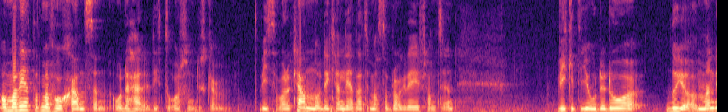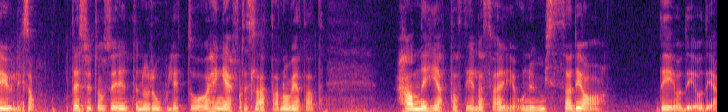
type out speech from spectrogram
om man vet att man får chansen och det här är ditt år som du ska visa vad du kan och det kan leda till massa bra grejer i framtiden. Vilket det gjorde, då, då gör man det ju liksom. Dessutom så är det inte något roligt att hänga efter Zlatan och veta att han är hetast i hela Sverige och nu missade jag det och det och det.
